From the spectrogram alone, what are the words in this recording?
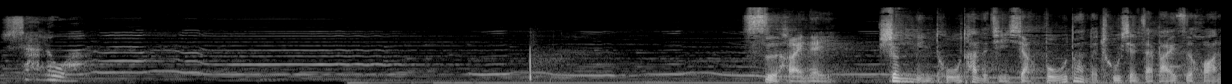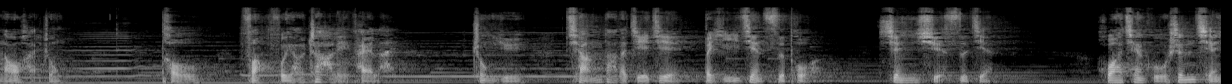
杀了我！四海内。生灵涂炭的景象不断的出现在白子画脑海中，头仿佛要炸裂开来。终于，强大的结界被一剑刺破，鲜血四溅。花千骨身前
